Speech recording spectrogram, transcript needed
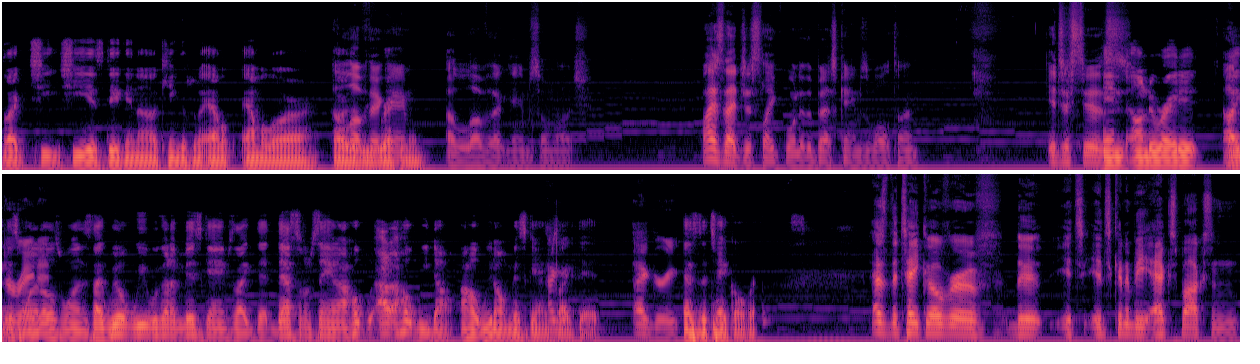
Like she she is digging uh Kingdoms of Al- Amalur. I uh, love that Reckoning. game. I love that game so much. Why is that just like one of the best games of all time? It just is. and underrated. Like it's one of those ones. Like we we we're gonna miss games like that. That's what I'm saying. I hope I, I hope we don't. I hope we don't miss games I- like that I agree. as the takeover. As the takeover of the, it's it's gonna be Xbox and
